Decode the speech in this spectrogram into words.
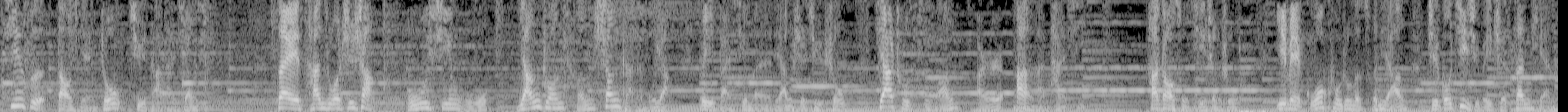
亲自到兖州去打探消息。在餐桌之上，吴兴武佯装成伤感的模样，为百姓们粮食拒收，家畜死亡而暗暗叹息。他告诉齐生说：“因为国库中的存粮只够继续维持三天了，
